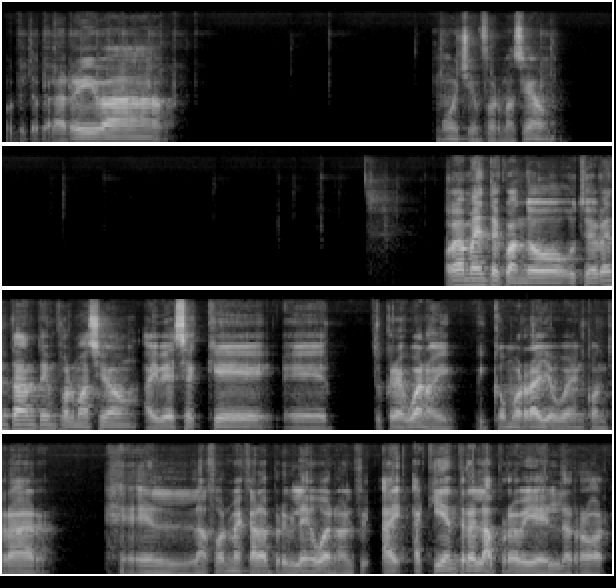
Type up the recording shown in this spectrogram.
poquito para arriba. Mucha información. Obviamente, cuando ustedes ven tanta información, hay veces que eh, tú crees, bueno, ¿y, cómo rayo voy a encontrar la forma de escalar privilegio? Bueno, aquí entra la prueba y el error.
